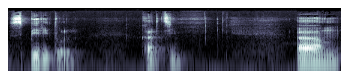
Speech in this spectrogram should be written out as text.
spiritul cărții. Um,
